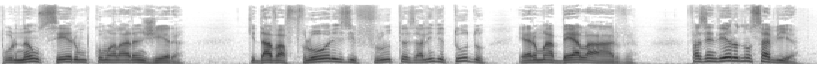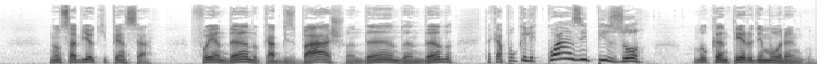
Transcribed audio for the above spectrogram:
por não ser um, como a laranjeira, que dava flores e frutas, além de tudo, era uma bela árvore. Fazendeiro não sabia, não sabia o que pensar. Foi andando, cabisbaixo, andando, andando. Daqui a pouco ele quase pisou no canteiro de morango.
